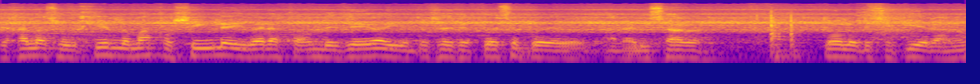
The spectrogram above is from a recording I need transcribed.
dejarla surgir lo más posible y ver hasta dónde llega y entonces después se puede analizar todo lo que se quiera, ¿no?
